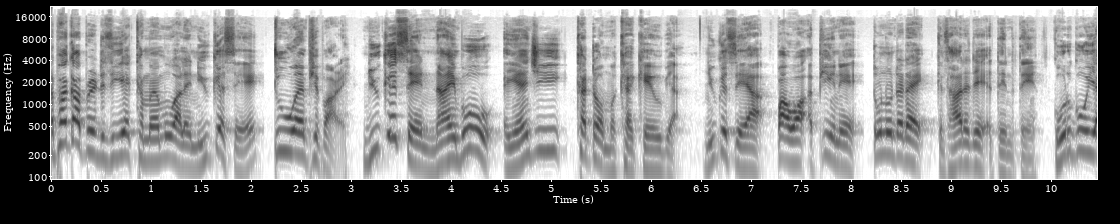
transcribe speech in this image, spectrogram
တစ်ဖက်က Predigy ရဲ့ခမန်းမှုကလည်း Newcastle 2-1ဖြစ်ပါတယ် Newcastle နိုင်ဖို့အရန်ကြီးခတ်တော့မခတ်ခဲဘူးဗျနျူကဆယ်ကပါဝါအပြည့်နဲ့တွန်းတွန်းတက်တိုက်ကစားတတ်တဲ့အသင်းတစ်သင်းဂိုးတကိုးရ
